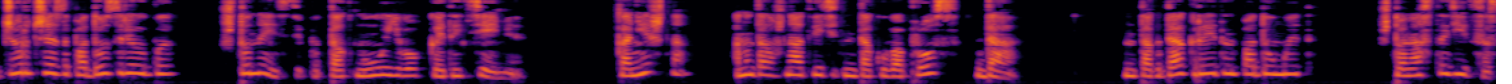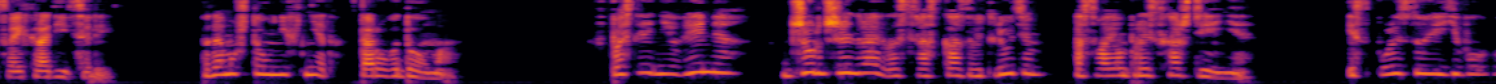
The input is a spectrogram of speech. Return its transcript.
Джорджия заподозрила бы, что Нэнси подтолкнула его к этой теме. Конечно, она должна ответить на такой вопрос «да». Но тогда Грейден подумает, что она стыдится своих родителей, потому что у них нет второго дома. В последнее время Джорджии нравилось рассказывать людям о своем происхождении используя его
